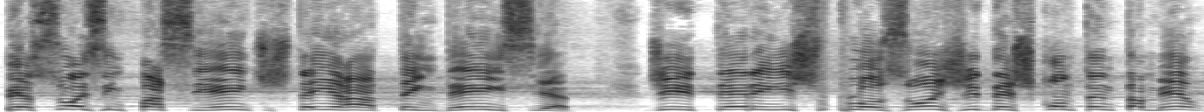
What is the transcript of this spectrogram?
Pessoas impacientes têm a tendência de terem explosões de descontentamento.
